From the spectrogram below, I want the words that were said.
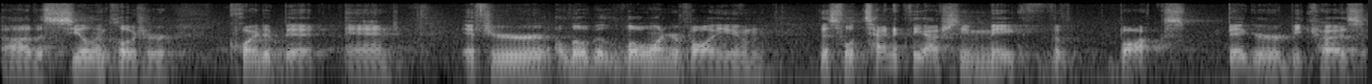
uh, the seal enclosure quite a bit and if you're a little bit low on your volume, this will technically actually make the box bigger because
